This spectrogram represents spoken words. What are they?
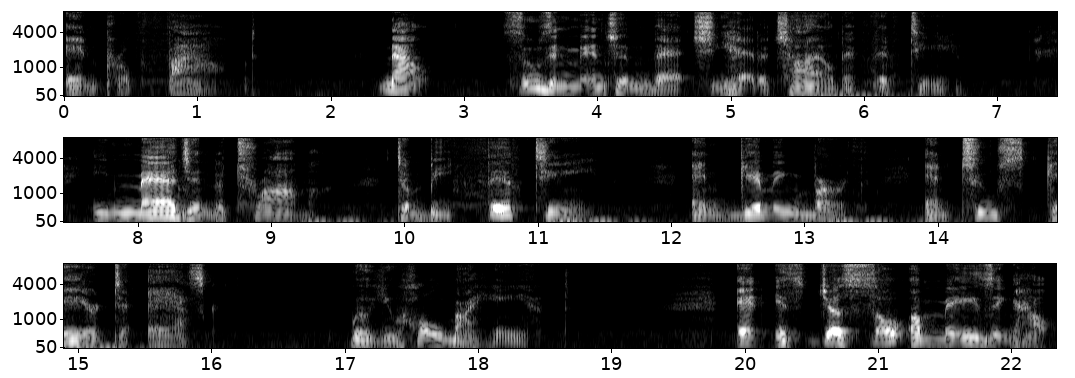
and profound. Now, Susan mentioned that she had a child at 15. Imagine the trauma to be 15 and giving birth and too scared to ask, will you hold my hand? And it's just so amazing how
